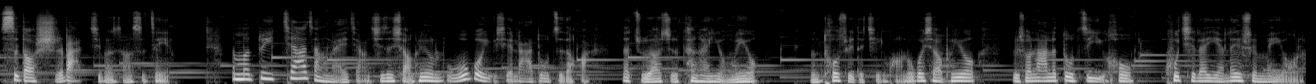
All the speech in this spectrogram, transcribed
四到十吧，基本上是这样。那么对于家长来讲，其实小朋友如果有些拉肚子的话，那主要是看看有没有嗯脱水的情况。如果小朋友比如说拉了肚子以后哭起来眼泪水没有了，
